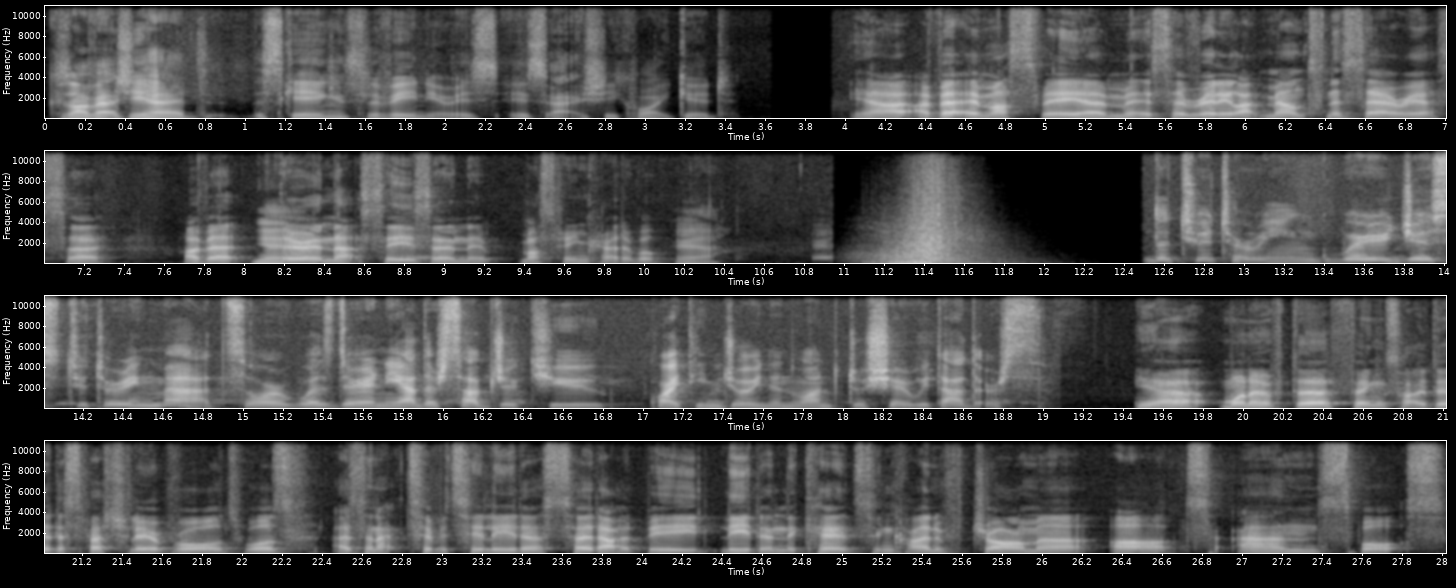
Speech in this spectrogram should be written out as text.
Because I've actually heard the skiing in Slovenia is is actually quite good. Yeah, I bet it must be. Um, it's a really like mountainous area, so I bet Yeah. during that season it must be incredible. Yeah. The tutoring, were you just tutoring maths or was there any other subject you quite enjoyed and wanted to share with others? Yeah, one of the things I did, especially abroad, was as an activity leader. So that would be leading the kids in kind of drama, art, and sports.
